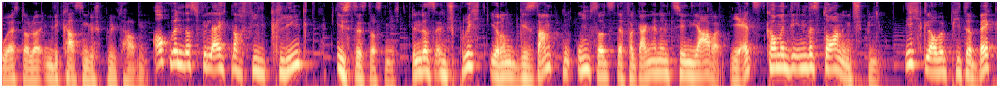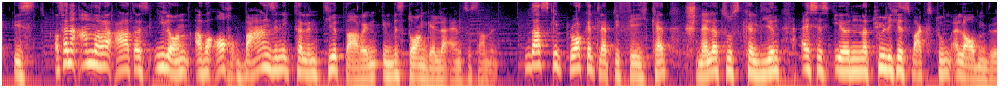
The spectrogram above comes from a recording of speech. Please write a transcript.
US-Dollar in die Kassen gespült haben. Auch wenn das vielleicht nach viel klingt, ist es das nicht, denn das entspricht ihrem gesamten Umsatz der vergangenen 10 Jahre. Jetzt kommen die Investoren ins Spiel. Ich glaube Peter Beck ist auf eine andere Art als Elon, aber auch wahnsinnig talentiert darin, Investorengelder einzusammeln. Das gibt Rocket Lab die Fähigkeit, schneller zu skalieren, als es ihr natürliches Wachstum erlauben würde.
